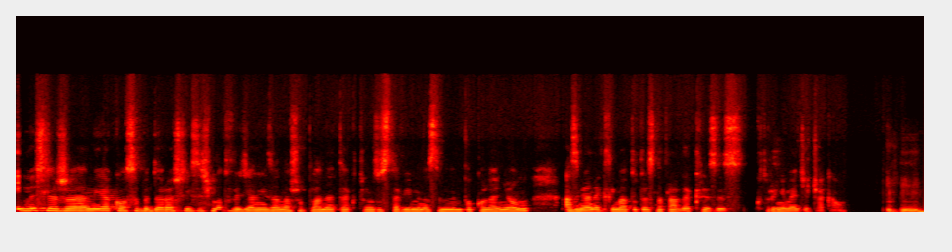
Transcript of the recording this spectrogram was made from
I myślę, że my jako osoby dorośli jesteśmy odpowiedzialni za naszą planetę, którą zostawimy następnym pokoleniom, a zmiany klimatu to jest naprawdę kryzys, który nie będzie czekał. Mhm.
